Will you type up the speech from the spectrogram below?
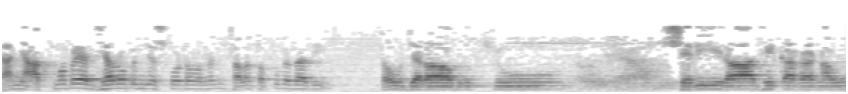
దాన్ని ఆత్మపై అధ్యారోపణ చేసుకోవటం అన్నది చాలా తప్పు కదా అది. తౌ జరా మృత్యు శరీరాధికరణవు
